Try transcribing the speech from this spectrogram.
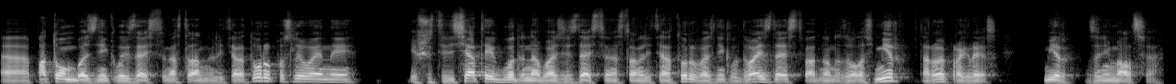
Э, потом возникло издательство иностранной литературы после войны. И в 60-е годы на базе издательства иностранной литературы возникло два издательства. Одно называлось «Мир», второе «Прогресс». Мир занимался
